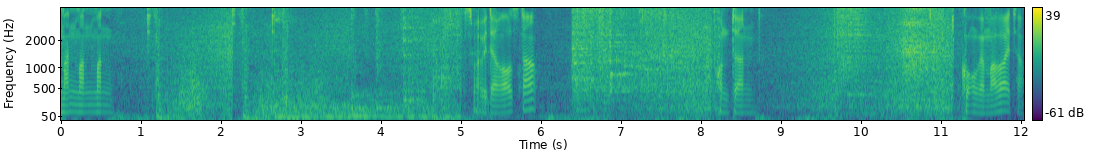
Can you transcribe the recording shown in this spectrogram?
Mann, Mann, Mann. Mal wieder raus da. Und dann gucken wir mal weiter.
